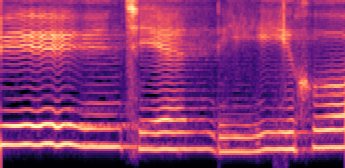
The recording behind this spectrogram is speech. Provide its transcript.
云千里合，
